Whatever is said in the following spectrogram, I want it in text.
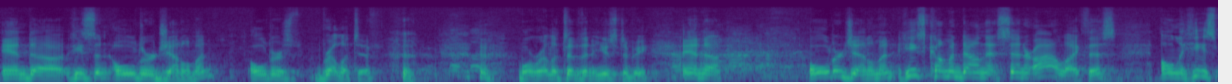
And uh, he's an older gentleman, older relative, more relative than it used to be. And uh, older gentleman, he's coming down that center aisle like this, only he's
